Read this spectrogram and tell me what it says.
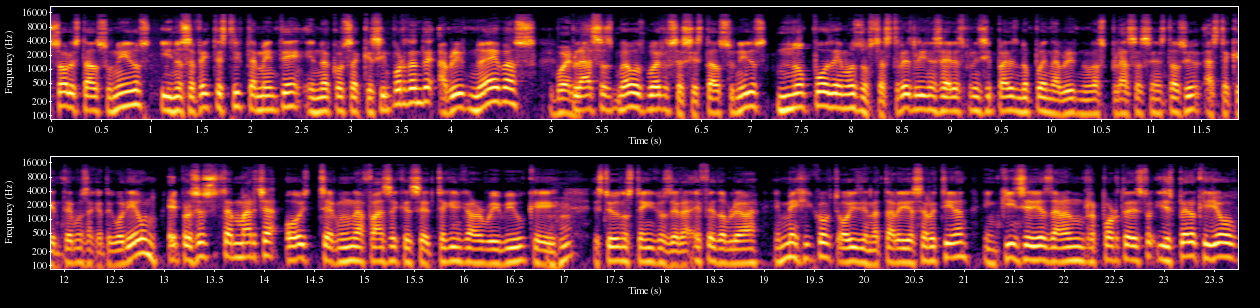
solo Estados Unidos y nos afecta estrictamente en una cosa que es importante, abrir nuevas plazas, nuevos vuelos hacia Estados Unidos. No podemos, nuestras tres líneas aéreas principales no pueden abrir nuevas plazas en Estados Unidos hasta que entremos a categoría 1. El proceso está en marcha, hoy termina una fase que es el Technical Review que estudian los técnicos de la FAA en México, hoy en la tarde ya se retiran, en 15 días darán un reporte de esto y espero que yo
